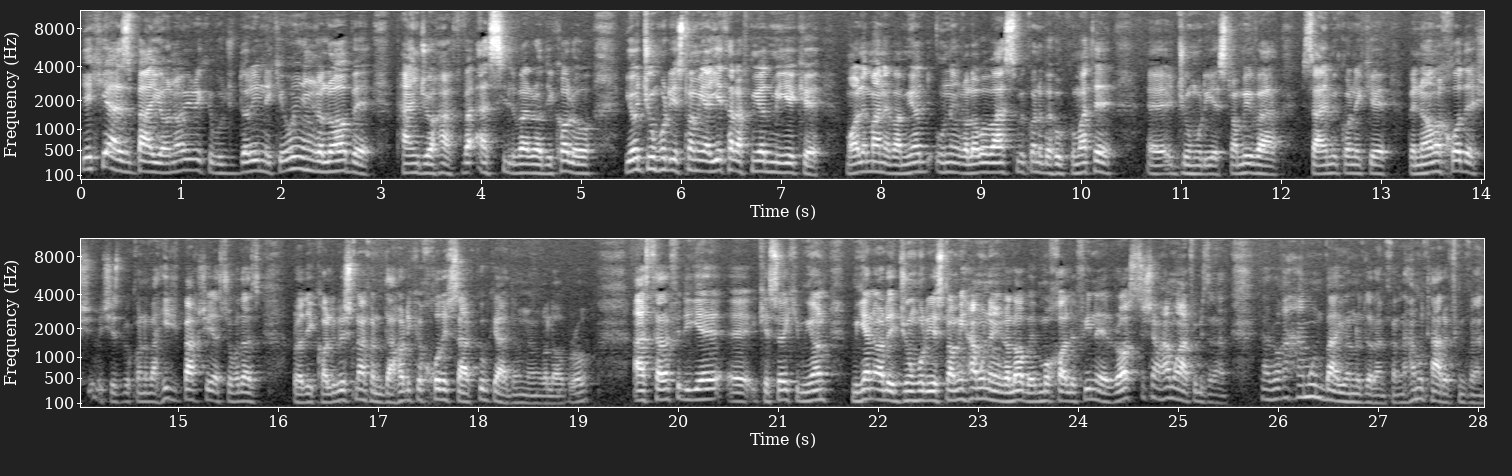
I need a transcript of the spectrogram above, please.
یکی از بیانایی رو که وجود داره اینه که اون انقلاب 57 و اصیل و رادیکال یا جمهوری اسلامی یه طرف میاد میگه که مال منه و میاد اون انقلاب رو وصل می‌کنه به حکومت جمهوری اسلامی و سعی می‌کنه که به نام خودش چیز بکنه و هیچ بخشی از شما از رادیکالیسمش نکنه در حالی که خودش سرکوب کرده اون انقلاب رو. از طرف دیگه کسایی که میان میگن آره جمهوری اسلامی همون انقلاب مخالفین راستش هم همون حرف می‌زنن. در واقع همون بیان رو دارن می‌کنن همون تعریف می‌کنن.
